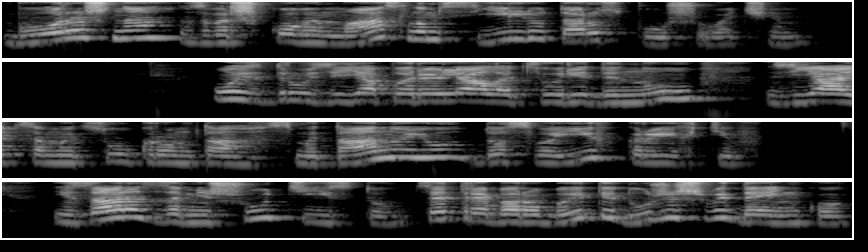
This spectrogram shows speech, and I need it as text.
борошна з вершковим маслом, сіллю та розпушувачем. Ось, друзі, я переляла цю рідину з яйцями, цукром та сметаною до своїх крихтів. І зараз замішу тісто. Це треба робити дуже швиденько,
